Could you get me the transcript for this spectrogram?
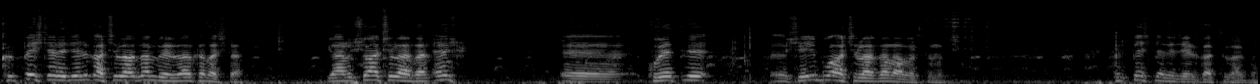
45 derecelik açılardan verir arkadaşlar. Yani şu açılardan en e, kuvvetli e, şeyi bu açılardan alırsınız. 45 derecelik açılardan.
